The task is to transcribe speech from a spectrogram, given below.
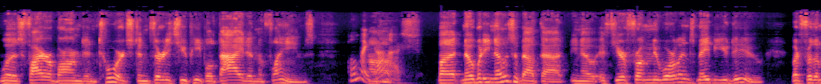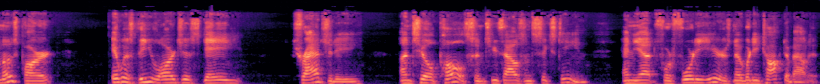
was firebombed and torched, and 32 people died in the flames. Oh my uh, gosh. Uh, but nobody knows about that. You know, if you're from New Orleans, maybe you do. But for the most part, it was the largest gay tragedy until Pulse in 2016. And yet, for 40 years, nobody talked about it.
